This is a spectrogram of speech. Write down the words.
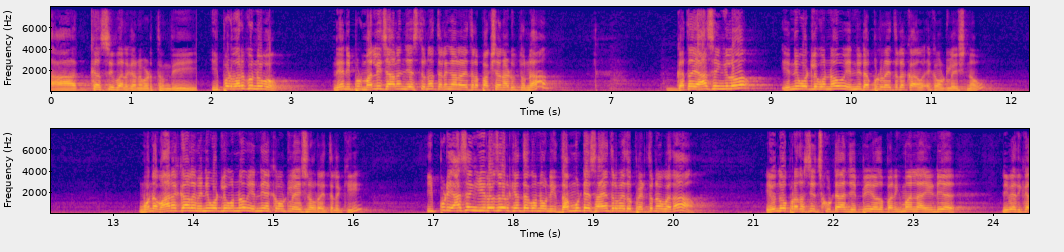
ఆ అక్కసు ఇవాళ కనబడుతుంది. ఇప్పటి వరకు నువ్వు నేను ఇప్పుడు మళ్ళీ ఛాలెంజ్ చేస్తున్నా తెలంగాణ రైతుల పక్షాన్ని అడుగుతున్నా. గత యాసంగిలో ఎన్ని ఓట్లు కొన్నావు ఎన్ని డబ్బులు రైతుల అకౌంట్లో వేసినావు? మొన్న వానకాలం ఎన్ని ఓట్లు కొన్నావు ఎన్ని అకౌంట్లో వేసినావు రైతులకి? ఇప్పుడు యాసంగి ఈ రోజు వరకు ఎంత కొన్నావు? నీకు దమ్ముంటే సాయంత్రం ఏదో పెడుతున్నావు కదా? ఏదో ప్రదర్శించుకుంటా అని చెప్పి ఏదో పనికి మాలిన ఇండియా నివేదిక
